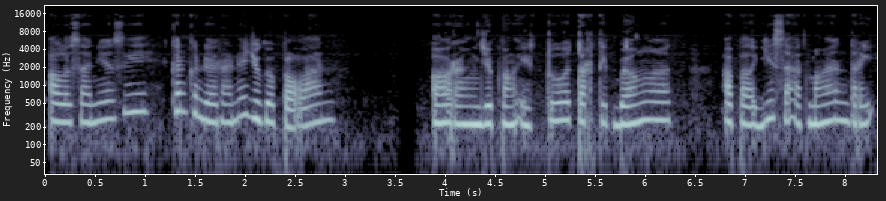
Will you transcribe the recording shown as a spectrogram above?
Alasannya sih kan kendaraannya juga pelan. Orang Jepang itu tertib banget, apalagi saat mengantri.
